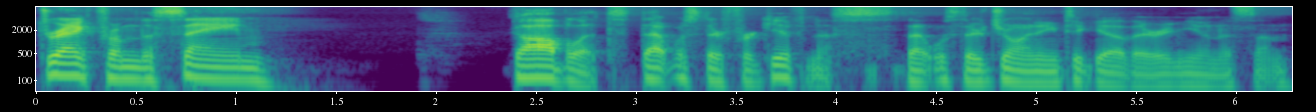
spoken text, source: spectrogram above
drank from the same goblet, that was their forgiveness. That was their joining together in unison.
